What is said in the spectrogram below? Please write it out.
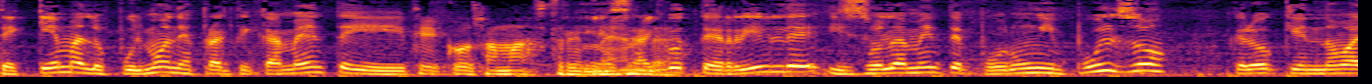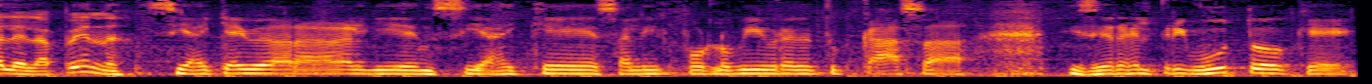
te queman los pulmones prácticamente y... Qué cosa más tremenda. Es algo terrible y solamente por un impulso creo que no vale la pena. Si hay que ayudar a alguien, si hay que salir por lo libre de tu casa, y si eres el tributo que,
